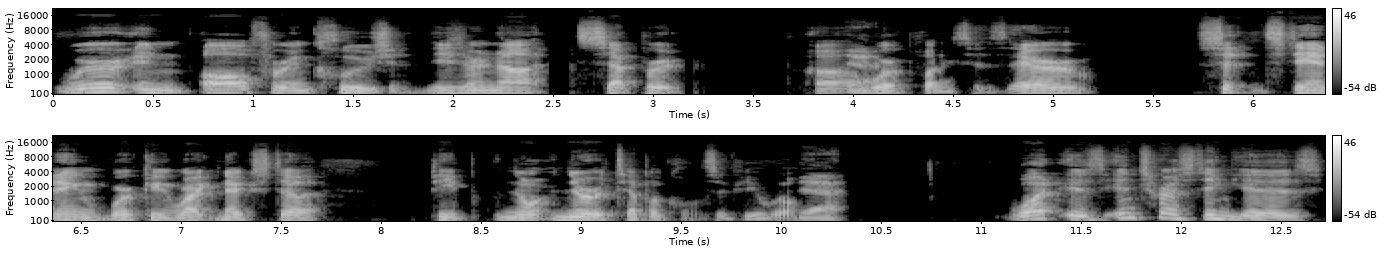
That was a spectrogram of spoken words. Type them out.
we're in all for inclusion. These are not separate uh, yeah. workplaces. They're sitting standing working right next to people neurotypicals if you will. Yeah. What is interesting is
